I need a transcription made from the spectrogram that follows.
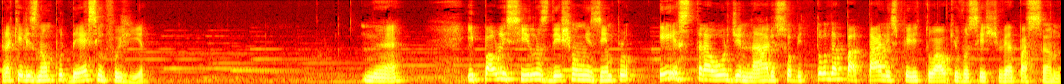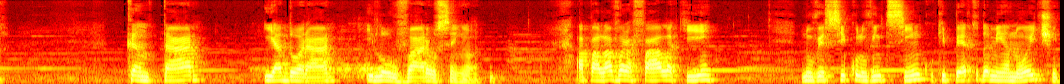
para que eles não pudessem fugir. Né? E Paulo e Silas deixam um exemplo extraordinário sobre toda a batalha espiritual que você estiver passando. Cantar e adorar e louvar ao Senhor. A palavra fala aqui no versículo 25 que perto da meia-noite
